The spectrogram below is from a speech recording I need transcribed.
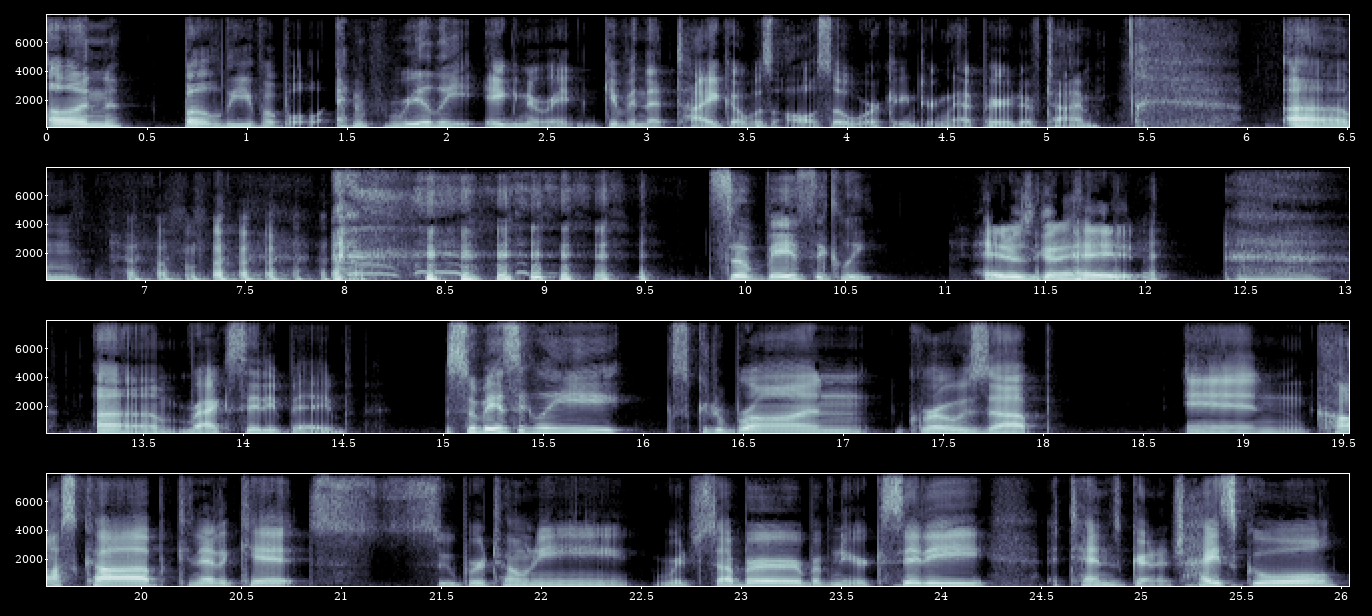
unbelievable and really ignorant, given that Tyga was also working during that period of time. Um. so basically, Haters gonna hate. um, Rack City Babe. So basically, Scooter Braun grows up in Cos Cob, Connecticut, super Tony rich suburb of New York City. Attends Greenwich High School,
